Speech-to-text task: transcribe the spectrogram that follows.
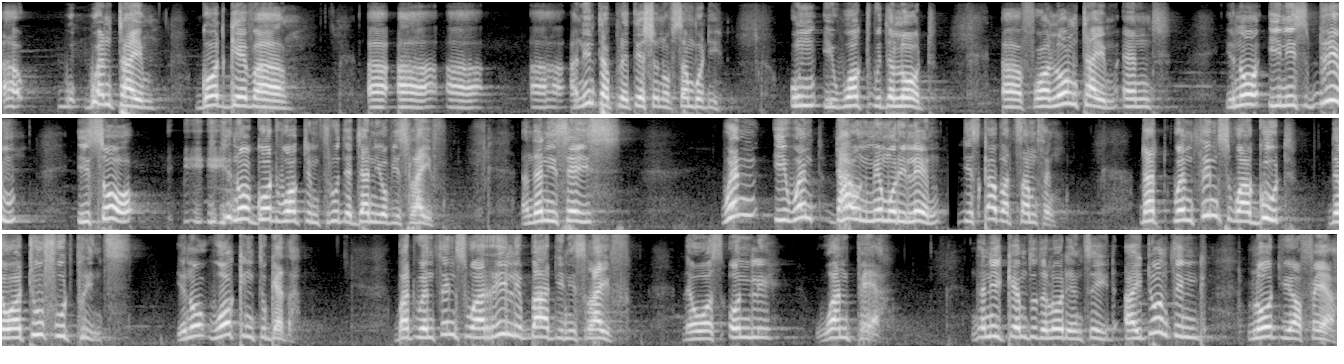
uh, one time, God gave a, a, a, an interpretation of somebody whom he walked with the Lord uh, for a long time. And, you know, in his dream, he saw, you know, God walked him through the journey of his life. And then he says, when he went down memory lane, discovered something. That when things were good, there were two footprints, you know, walking together. But when things were really bad in his life, there was only one pair. Then he came to the Lord and said, I don't think, Lord, you are fair.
